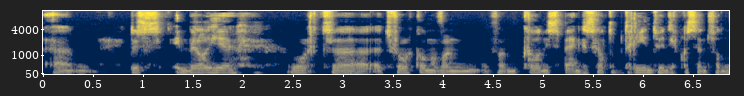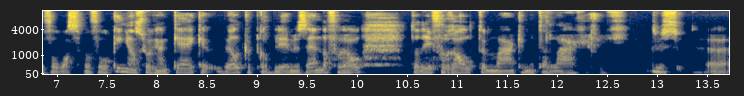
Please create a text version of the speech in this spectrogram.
Uh, dus in België wordt uh, het voorkomen van, van chronische pijn geschat op 23% van de volwassen bevolking. Als we gaan kijken welke problemen zijn dat vooral, dat heeft vooral te maken met de lage rug. Dus uh,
